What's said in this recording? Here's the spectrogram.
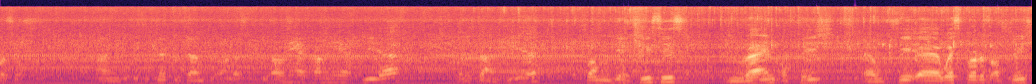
process and it will take you time to understand. Come here, come here. here, understand, here from the feces, urine of fish, uh, uh, waste products of fish,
